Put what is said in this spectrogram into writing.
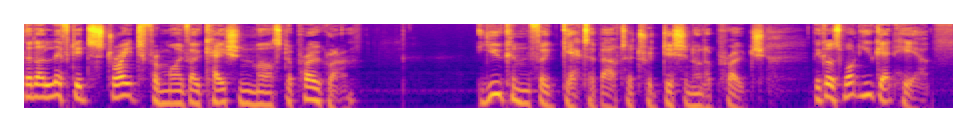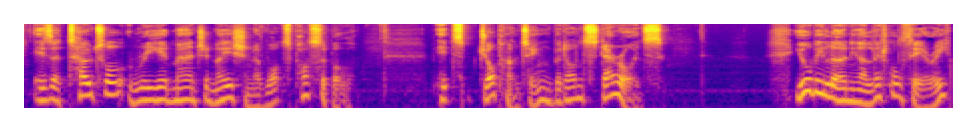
that are lifted straight from my Vocation Master program. You can forget about a traditional approach because what you get here is a total reimagination of what's possible. It's job hunting, but on steroids. You'll be learning a little theory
